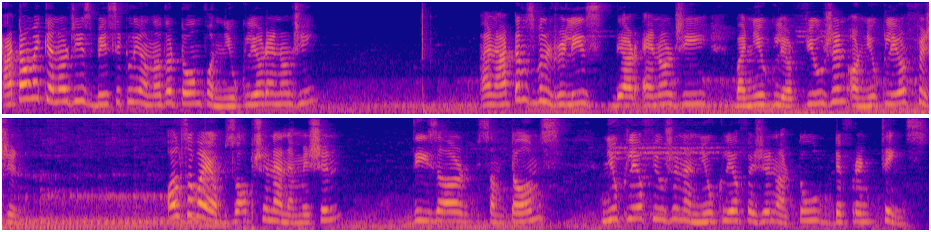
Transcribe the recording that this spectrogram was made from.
Atomic energy is basically another term for nuclear energy. And atoms will release their energy by nuclear fusion or nuclear fission. Also by absorption and emission. These are some terms. Nuclear fusion and nuclear fission are two different things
